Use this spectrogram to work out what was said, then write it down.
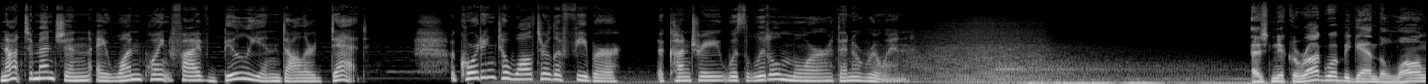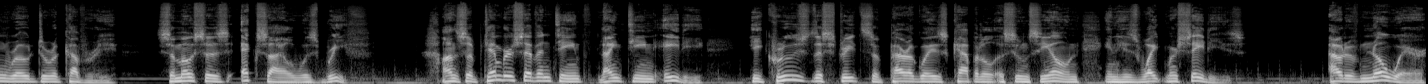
not to mention a $1.5 billion debt. According to Walter LaFeber, the country was little more than a ruin. As Nicaragua began the long road to recovery, Somoza's exile was brief. On September 17, 1980, he cruised the streets of Paraguay's capital Asuncion in his white Mercedes. Out of nowhere,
